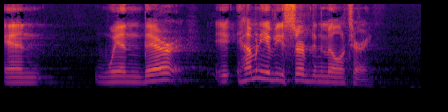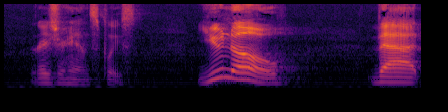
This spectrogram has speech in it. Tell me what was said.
And when there, how many of you served in the military? Raise your hands, please. You know that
